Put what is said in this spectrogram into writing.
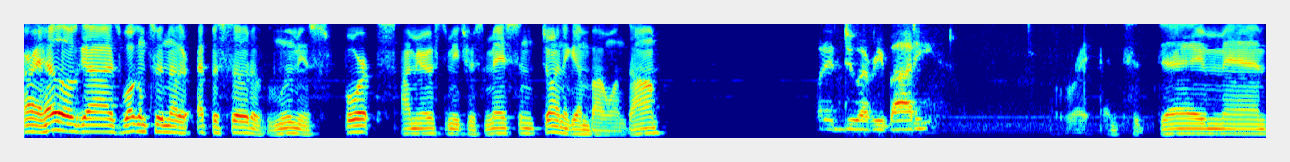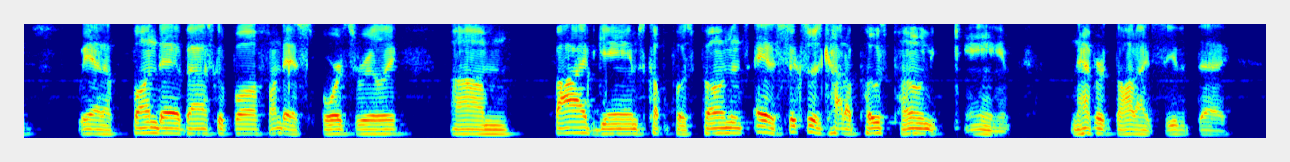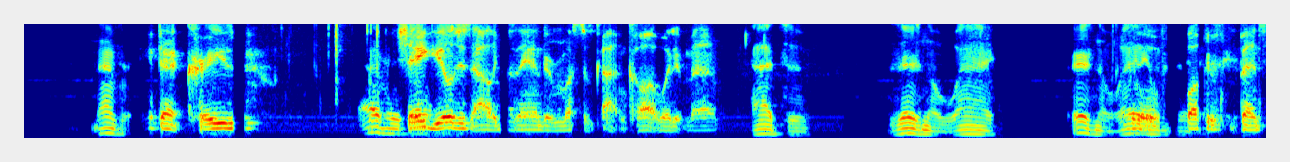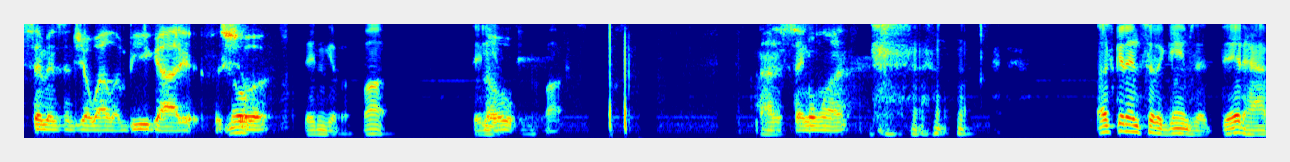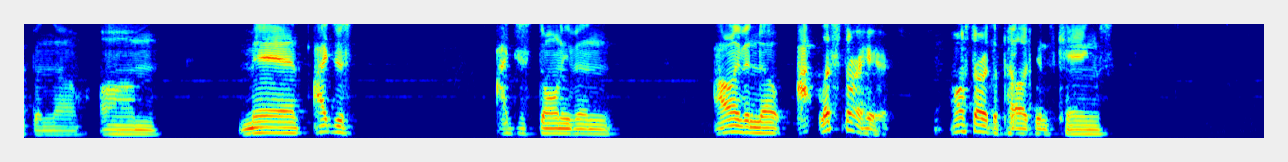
All right, hello guys. Welcome to another episode of Lumia Sports. I'm your host Demetrius Mason, joined again by one Dom. What it do, everybody? All right, and today, man, we had a fun day of basketball, fun day of sports, really. Um, five games, couple postponements. Hey, the Sixers got a postponed game. Never thought I'd see the day. Never. Ain't that crazy? Ever. Shea Gilgis Alexander must have gotten caught with it, man. Had to. There's no way. There's no way. don't they give a would've did fuck if Ben Simmons and Joel Embiid got it for sure. They didn't give a fuck. They Nope. didn't give a fuck. Not a single one. Let's get into the games that did happen though. Um man, I just I just don't even I don't even know. I, let's start here. I want to start with the Pelicans Kings.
